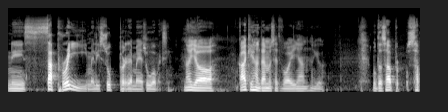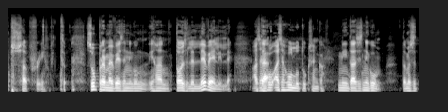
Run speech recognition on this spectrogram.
niin Supreme, eli Supreme suomeksi. No joo, kaikkihan tämmöiset voi ihan, no joo. Mutta sub, sub, Supreme, vittu. Supreme vie sen niin kuin ihan toiselle levelille. Ai se, Että- hu, ai se hullutuksenko? Niin, tai siis niinku tämmöiset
